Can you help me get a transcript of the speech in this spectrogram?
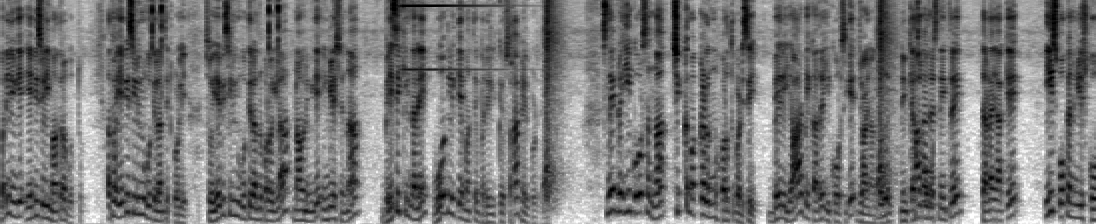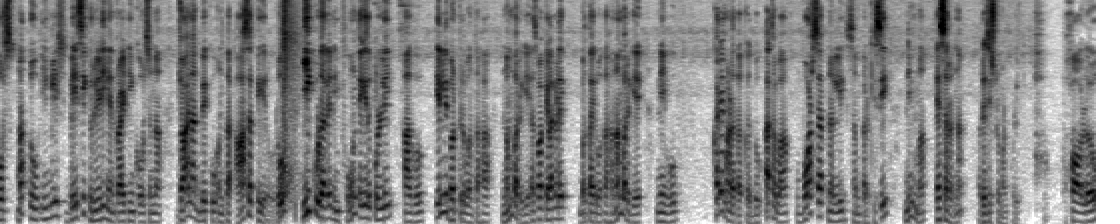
ಬರೀ ನಿಮಗೆ ಎಬಿಸಿಡಿ ಮಾತ್ರ ಗೊತ್ತು. ಅಥವಾ ಎಬಿಸಿಡಿ ಗೊತ್ತಿಲ್ಲ ಅಂತ ಇಟ್ಕೊಳ್ಳಿ. ಸೊ ಎಬಿಸಿಡಿ ಗೊತ್ತಿಲ್ಲ ಅಂತ ಪರವಾಗಿಲ್ಲ, ನಾವು ನಿಮಗೆ ಇಂಗ್ಲಿಷ್ನ ಬೇಸಿಕ್ಕಿಂದನೇ ಓದಲಿಕ್ಕೆ ಮತ್ತೆ ಬರಲಿಕ್ಕೆ ಸಹ ಹೇಳ್ಕೊಡ್ತೀವಿ. ಸ್ನೇಹಿತರೆ, ಈ ಕೋರ್ಸ್ನ ಚಿಕ್ಕ ಮಕ್ಕಳನ್ನು ಹೊರತುಪಡಿಸಿ ಬೇರೆ ಯಾರು ಬೇಕಾದ್ರೆ ಈ ಕೋರ್ಸ್ಗೆ ಜಾಯ್ನ್ ಆಗಬಹುದು ನಿಮ್ಮ ಕೆಲಸ ಸ್ನೇಹಿತರೆ, ತಡ ಯಾಕೆ ಈ ಸ್ಪೋಕನ್ ಇಂಗ್ಲಿಷ್ ಕೋರ್ಸ್ ಮತ್ತು English basic reading and writing ಕೋರ್ಸ್ನ ಜಾಯ್ನ್ ಆಗಬೇಕು ಅಂತ ಆಸಕ್ತಿ ಇರೋರು, ಈ ಕೂಡಲೇ ನಿಮ್ಮ ಫೋನ್ ತೆಗೆದುಕೊಳ್ಳಿ ಹಾಗೂ ಇಲ್ಲಿ ಬರ್ತಿರುವಂತಹ ನಂಬರ್ಗೆ ಅಥವಾ ಕೆಳಗಡೆ ಬರ್ತಾ ಇರುವಂತಹ ನಂಬರ್ಗೆ ನೀವು ಕರೆ ಮಾಡತಕ್ಕದ್ದು ಅಥವಾ ವಾಟ್ಸ್ಆ್ಯಪ್ನಲ್ಲಿ ಸಂಪರ್ಕಿಸಿ ನಿಮ್ಮ ಹೆಸರನ್ನು ರಿಜಿಸ್ಟರ್ ಮಾಡ್ಕೊಳ್ಳಿ. ಹಾಲೋ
